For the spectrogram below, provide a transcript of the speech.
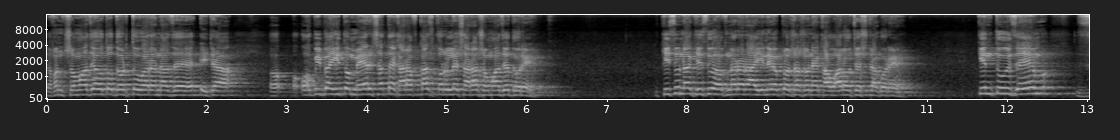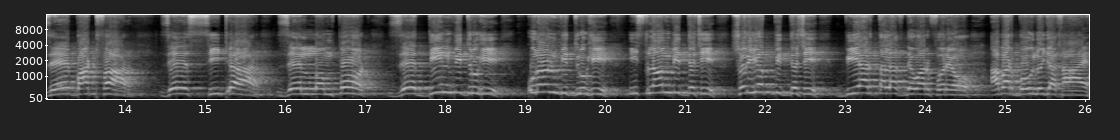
এখন সমাজেও তো ধরতে পারে না যে এটা অবিবাহিত মেয়ের সাথে খারাপ কাজ করলে সারা সমাজে ধরে। কিছু না কিছু আপনারা আইনে প্রশাসনে খাওয়ারও চেষ্টা করে। কিন্তু যে যে বাটফার যে সিটার, যে লম্পট, যে দিন বিদ্রোহী, কোরআন বিদ্রোহী, ইসলাম বিদ্বেষী, শরীয়ত বিদ্বেষী, বিয়ার তালাক দেওয়ার পরেও আবার বউ লইয়া খায়।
